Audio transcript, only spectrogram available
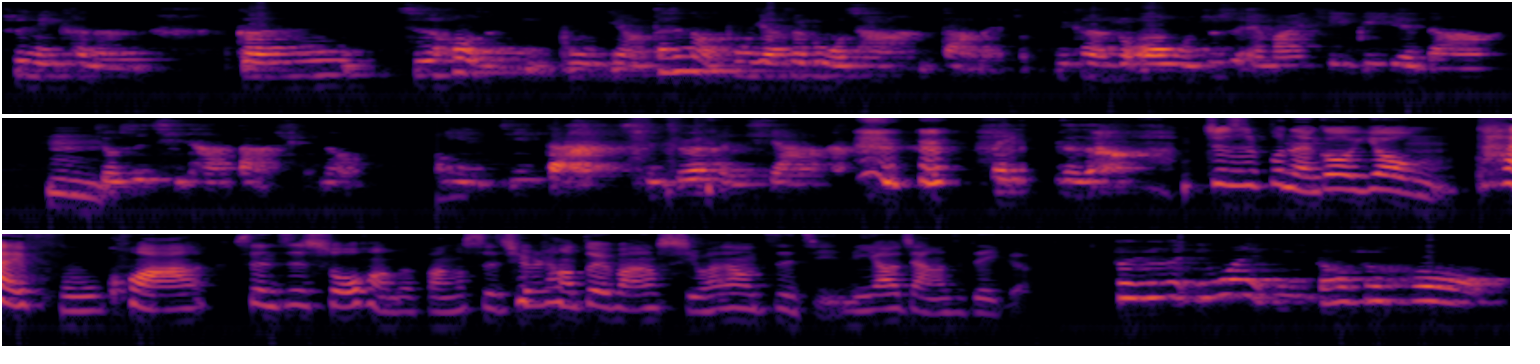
就是你可能跟之后的你不一样，但是那种不一样是落差很大那种。你可能说，哦，我就是 MIT 毕业的啊。嗯，就是其他大学那种野鸡大 学就会很瞎，就是不能够用太浮夸甚至说谎的方式去让对方喜欢上自己。你要讲的是这个？对，就是因为你到最后，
